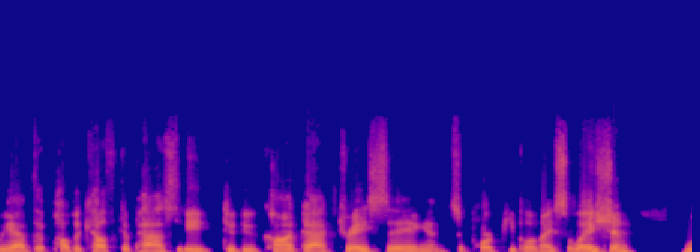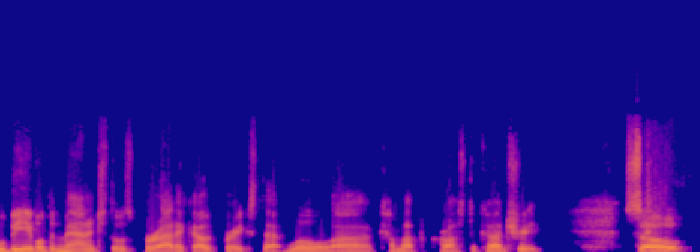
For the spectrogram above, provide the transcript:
we have the public health capacity to do contact tracing and support people in isolation, we'll be able to manage those sporadic outbreaks that will uh, come up across the country. So,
